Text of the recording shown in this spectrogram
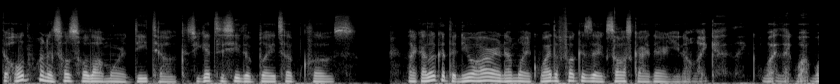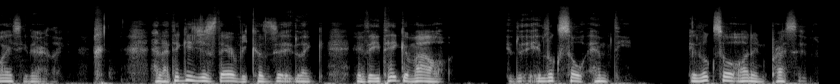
The old one is also a lot more detailed because you get to see the blades up close. Like I look at the new R and I'm like, why the fuck is the exhaust guy there? You know, like uh, like what like what why is he there? Like and I think he's just there because it, like if they take him out, it, it looks so empty. It looks so unimpressive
